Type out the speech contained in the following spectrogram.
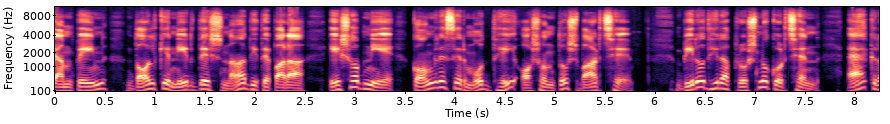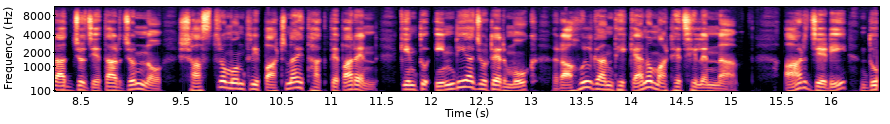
ক্যাম্পেইন, দলকে নির্দেশ না দিতে পারা, এসব নিয়ে কংগ্রেসের মধ্যেই অসন্তোষ বাড়ছে। বিরোধীরা প্রশ্ন করছেন, এক রাজ্য জেতার জন্য স্বাস্থ্যমন্ত্রী পাটনায় থাকতে পারেন, কিন্তু ইন্ডিয়া জোটের মুখ রাহুল গান্ধী কেন মাঠে ছিলেন না? আর জেডি দু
